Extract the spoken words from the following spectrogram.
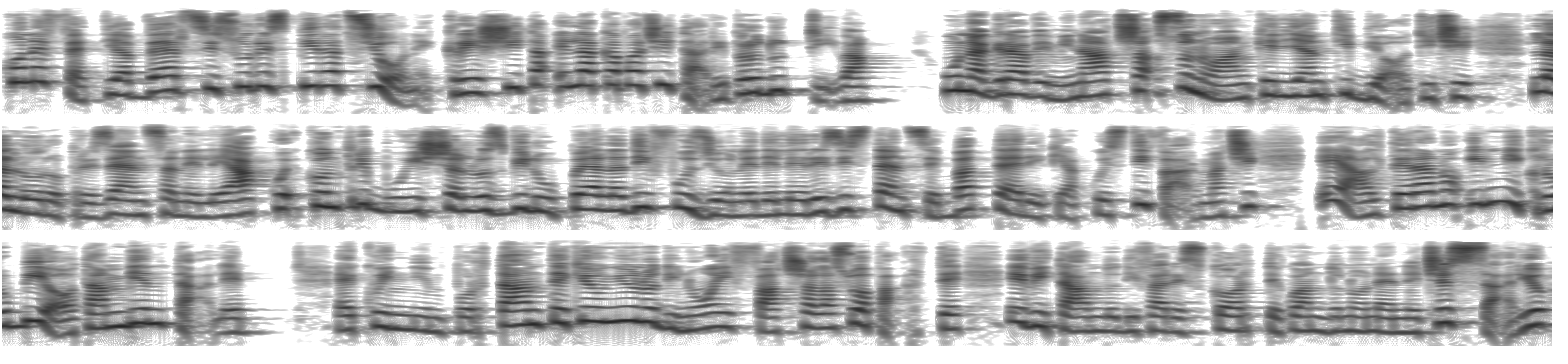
con effetti avversi su respirazione, crescita e la capacità riproduttiva. Una grave minaccia sono anche gli antibiotici. La loro presenza nelle acque contribuisce allo sviluppo e alla diffusione delle resistenze batteriche a questi farmaci e alterano il microbiota ambientale. È quindi importante che ognuno di noi faccia la sua parte, evitando di fare scorte quando non è necessario,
